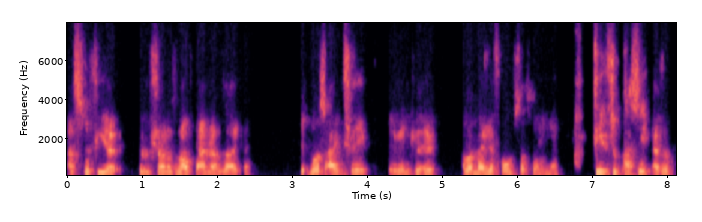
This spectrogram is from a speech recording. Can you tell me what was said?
hast du vier, fünf Chancen auf der anderen Seite, wo es einschlägt, eventuell. Aber Melde Froms das verhindert. Viel zu passiv, also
